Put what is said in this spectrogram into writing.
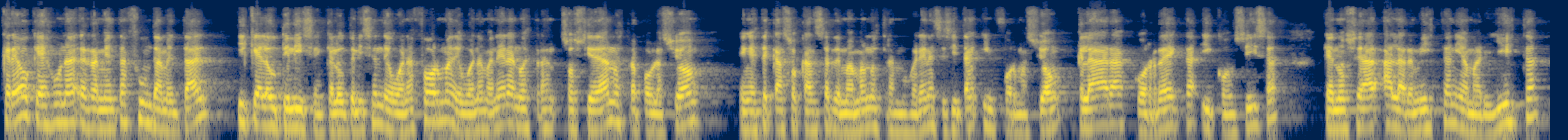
creo que es una herramienta fundamental y que la utilicen, que la utilicen de buena forma, de buena manera. Nuestra sociedad, nuestra población en este caso cáncer de mama, nuestras mujeres necesitan información clara, correcta y concisa, que no sea alarmista ni amarillista.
